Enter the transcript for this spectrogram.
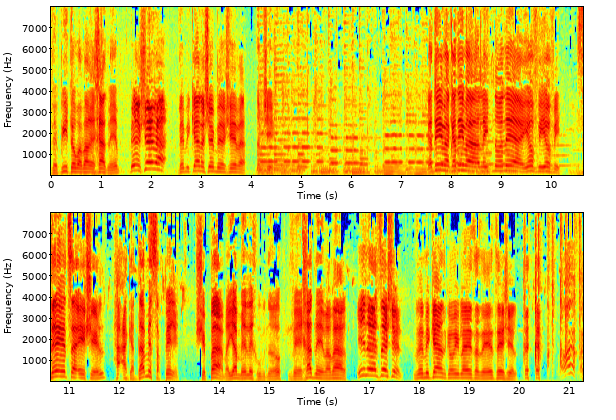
ופתאום אמר אחד מהם, באר שבע! ומכאן השם באר שבע. נמשיך. קדימה, קדימה, להתנועע, יופי, יופי. זה עץ האשל, האגדה מספרת שפעם היה מלך ובנו, ואחד מהם אמר, הנה עץ אשל! ומכאן קוראים לעץ הזה עץ אשל. אה, יפה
